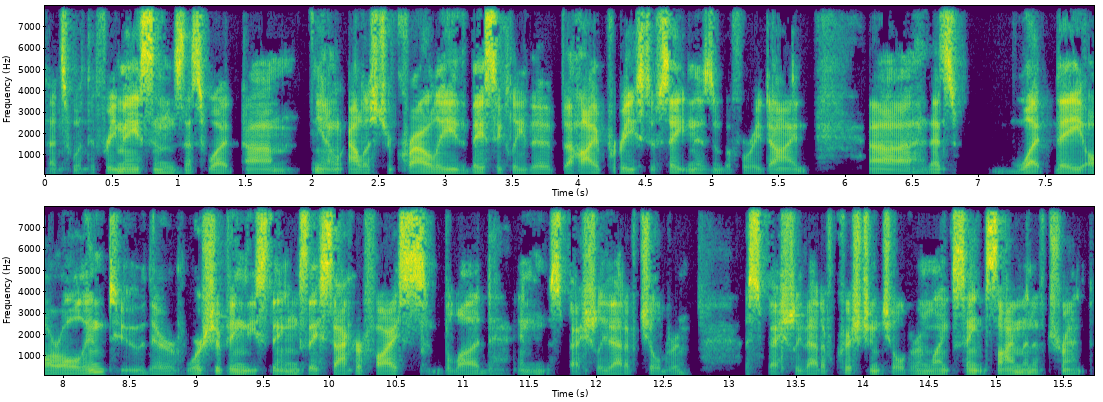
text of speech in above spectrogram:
That's what the Freemasons, that's what, um, you know, Aleister Crowley, basically the, the high priest of Satanism before he died. Uh, that's what they are all into. They're worshiping these things. They sacrifice blood, and especially that of children, especially that of Christian children, like St. Simon of Trent,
